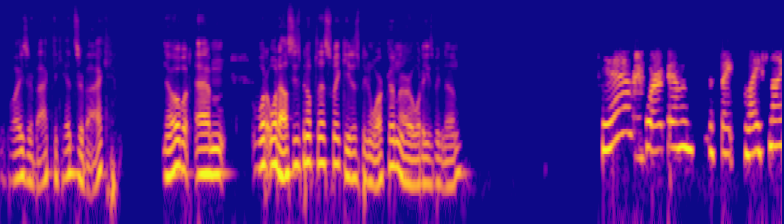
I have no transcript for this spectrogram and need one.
The boys are back. The kids are back. No, but um, what what else he's been up to this week? You just been working, or what he's been doing? Yeah, working. It's like life now.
